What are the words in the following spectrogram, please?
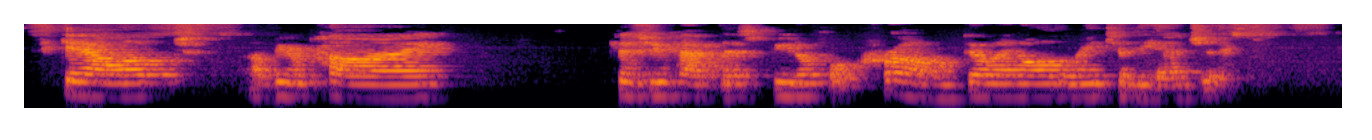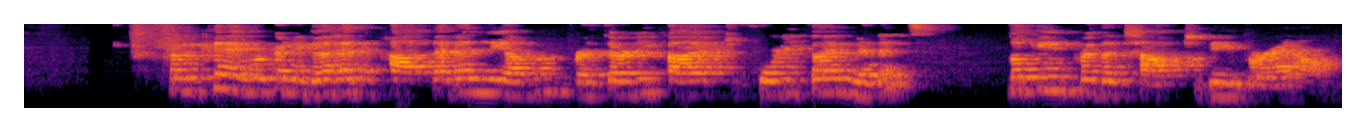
scalloped of your pie because you have this beautiful crumb going all the way to the edges. Okay, we're going to go ahead and pop that in the oven for 35 to 45 minutes, looking for the top to be brown.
